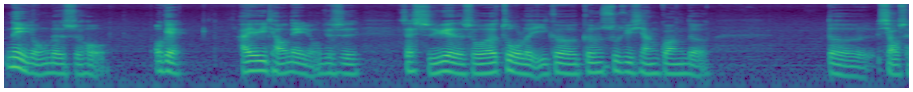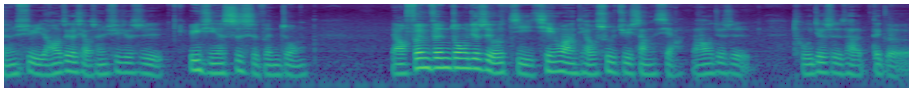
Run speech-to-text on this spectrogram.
内容的时候，OK，还有一条内容就是在十月的时候做了一个跟数据相关的的小程序，然后这个小程序就是运行了四十分钟。然后分分钟就是有几千万条数据上下，然后就是图就是它这个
